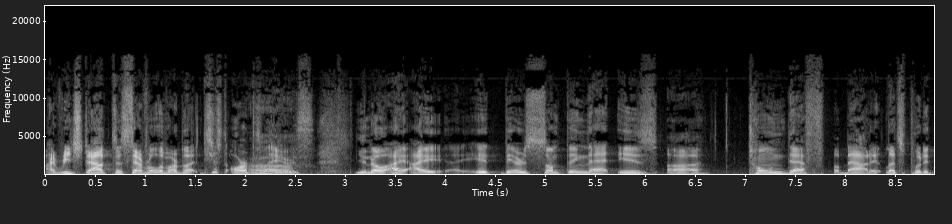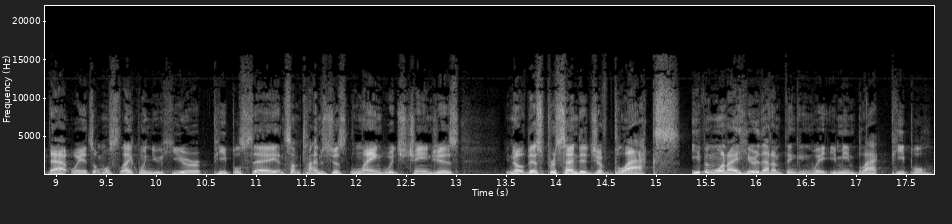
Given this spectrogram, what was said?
i reached out to several of our but just our oh. players oh. you know i i it there's something that is uh tone deaf about it. Let's put it that way. It's almost like when you hear people say, and sometimes just language changes, you know, this percentage of blacks. Even when I hear that, I'm thinking, wait, you mean black people?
